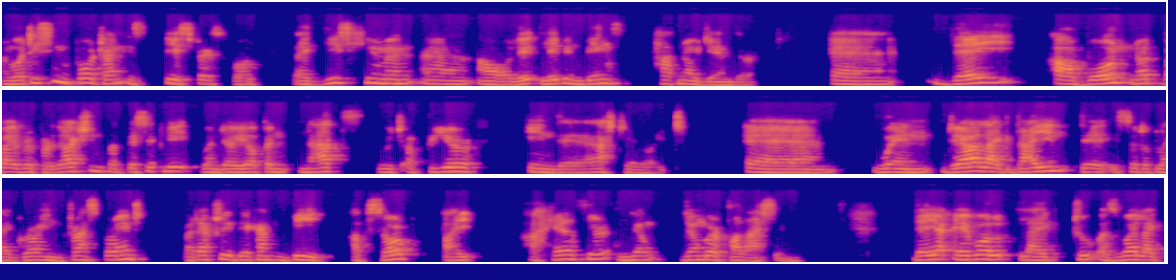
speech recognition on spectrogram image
And what is important is, is first of all, like these human uh, or li living beings have no gender. Uh, they are born not by reproduction, but basically when they open nuts which appear in the asteroid. And when they are like dying, they sort of like growing transparent, but actually they can be absorbed by a healthier and young, younger Pallasian. They are able like to as well like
